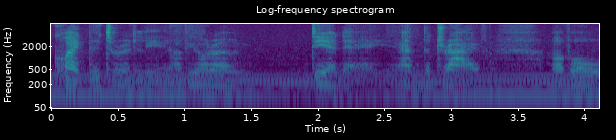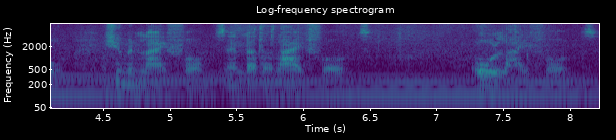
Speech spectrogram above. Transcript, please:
quite literally of your own DNA and the drive of all human life forms and other life forms, all life forms,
